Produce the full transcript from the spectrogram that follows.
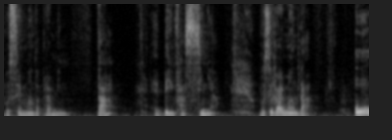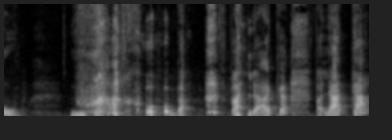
você manda para mim, tá? É bem facinha. Você vai mandar ou no arroba palhaca, palhaca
